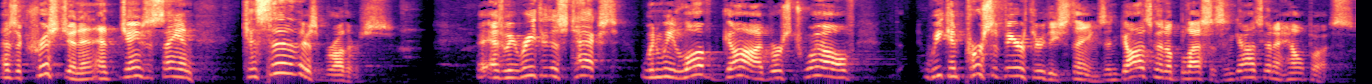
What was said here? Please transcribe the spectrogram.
As a Christian, and, and James is saying, consider this, brothers. As we read through this text, when we love God, verse 12, we can persevere through these things, and God's going to bless us, and God's going to help us.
